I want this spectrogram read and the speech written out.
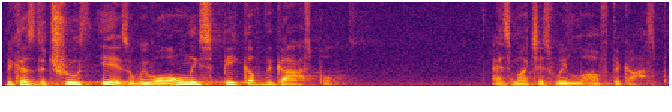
Because the truth is, we will only speak of the gospel as much as we love the gospel.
